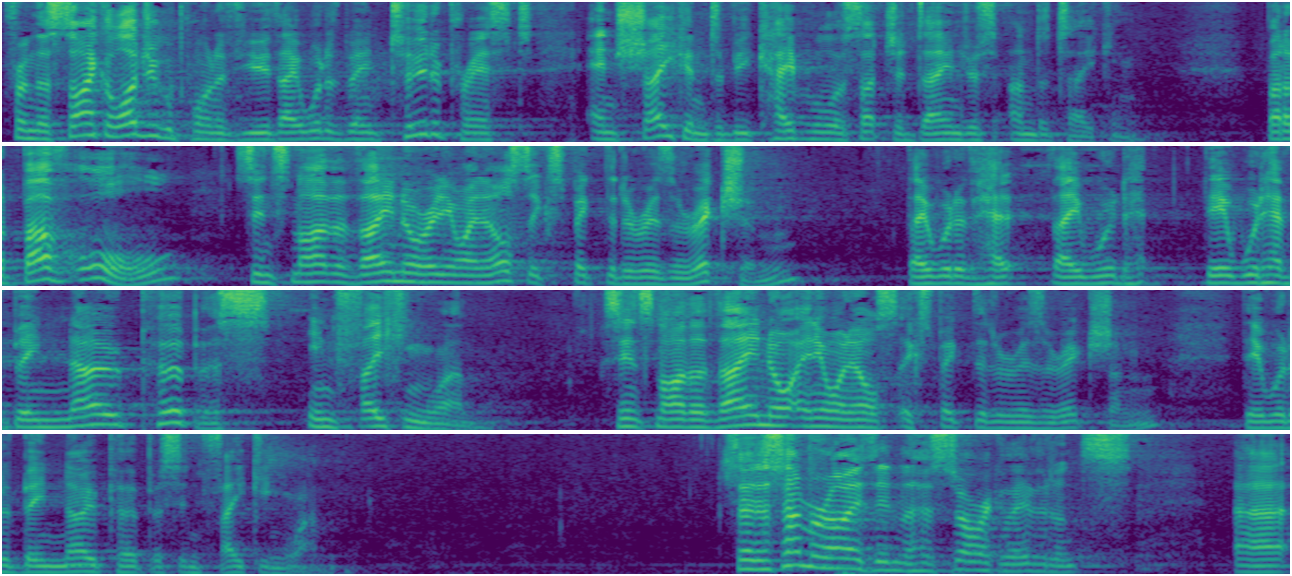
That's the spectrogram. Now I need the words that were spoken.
From the psychological point of view, they would have been too depressed and shaken to be capable of such a dangerous undertaking. But above all, since neither they nor anyone else expected a resurrection, they would have had, they would, there would have been no purpose in faking one. Since neither they nor anyone else expected a resurrection, there would have been no purpose in faking one. So, to summarise, in the historical evidence uh,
